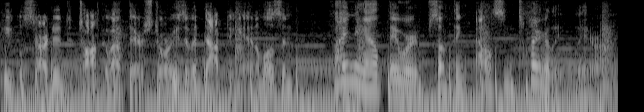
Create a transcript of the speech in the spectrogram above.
People started to talk about their stories of adopting animals and finding out they were something else entirely later on.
